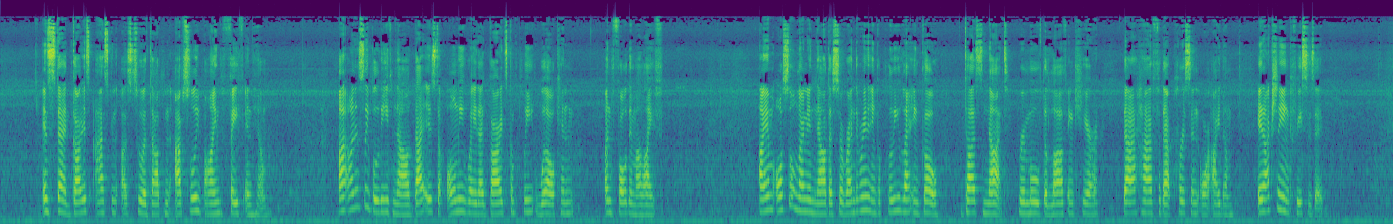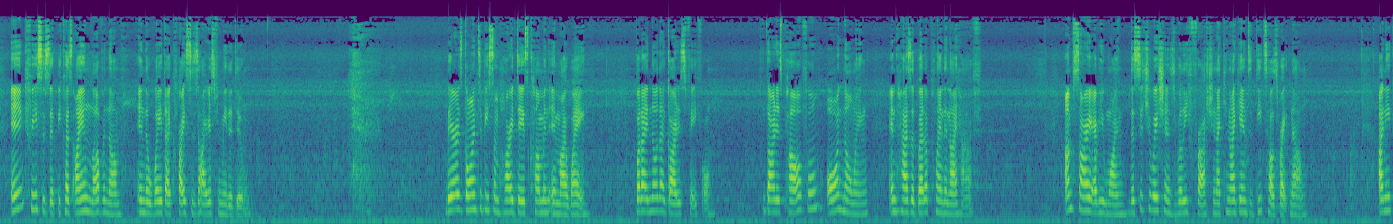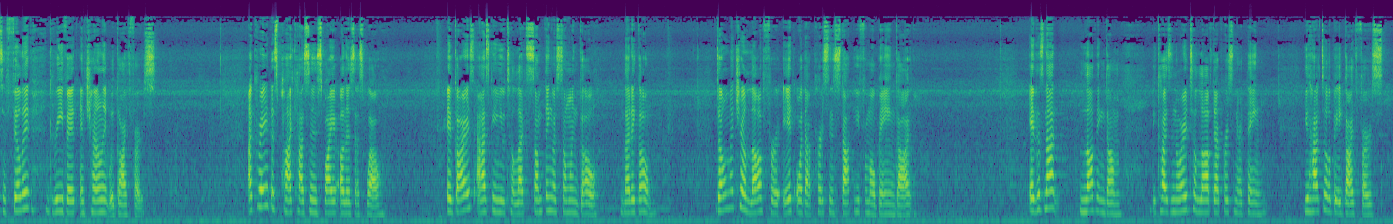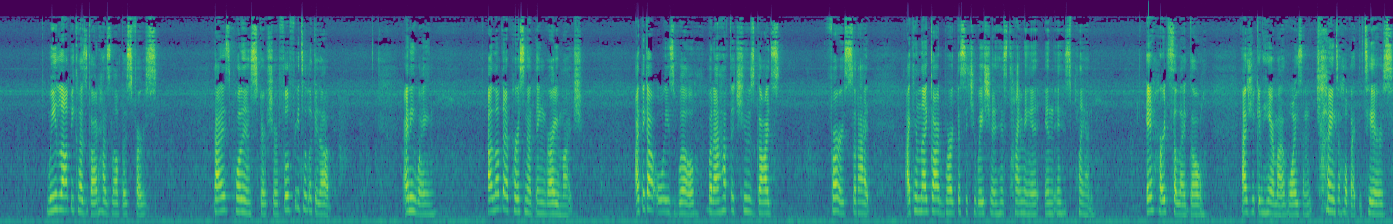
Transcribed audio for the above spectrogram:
Instead, God is asking us to adopt an absolutely blind faith in Him. I honestly believe now that is the only way that God's complete will can unfold in my life. I am also learning now that surrendering and completely letting go does not remove the love and care that I have for that person or item. It actually increases it. It increases it because I am loving them in the way that Christ desires for me to do. There is going to be some hard days coming in my way, but I know that God is faithful. God is powerful, all knowing, and has a better plan than I have. I'm sorry, everyone. The situation is really fresh, and I cannot get into details right now. I need to feel it, grieve it, and channel it with God first. I created this podcast to inspire others as well. If God is asking you to let something or someone go, let it go. Don't let your love for it or that person stop you from obeying God. It is not loving them because, in order to love that person or thing, you have to obey God first. We love because God has loved us first. That is quoted in scripture. Feel free to look it up. Anyway, I love that person or thing very much. I think I always will, but I have to choose God's first so that I can let God work the situation, His timing, and His plan. It hurts to let go. As you can hear my voice, I'm trying to hold back the tears.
